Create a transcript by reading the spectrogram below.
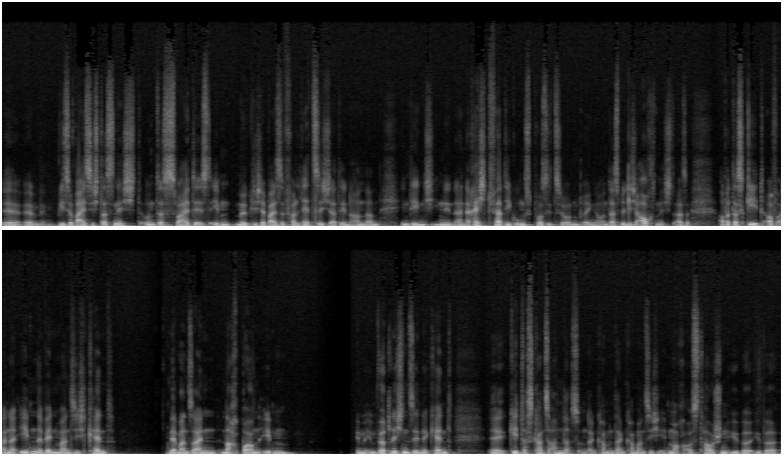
äh, äh, wieso weiß ich das nicht? Und das zweite ist eben, möglicherweise verletze ich ja den anderen, indem ich ihn in eine Rechtfertigungsposition bringe und das will ich auch nicht. Also, aber das geht auf einer Ebene, wenn man sich kennt, wenn man seinen Nachbarn eben im, im wörtlichen Sinne kennt, äh, geht das ganz anders. Und dann kann man, dann kann man sich eben auch austauschen über, über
